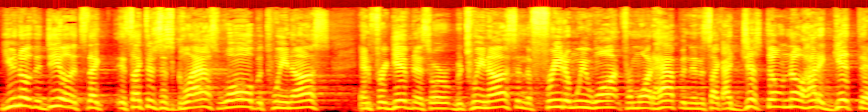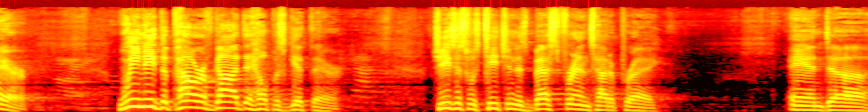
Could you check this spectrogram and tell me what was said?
you know the deal. It's like, it's like there's this glass wall between us and forgiveness or between us and the freedom we want from what happened. And it's like, I just don't know how to get there. We need the power of God to help us get there. Jesus was teaching his best friends how to pray. And uh,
